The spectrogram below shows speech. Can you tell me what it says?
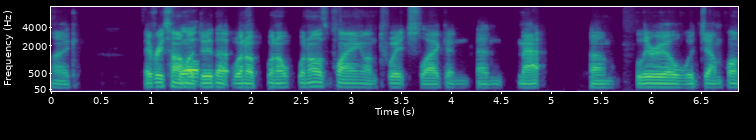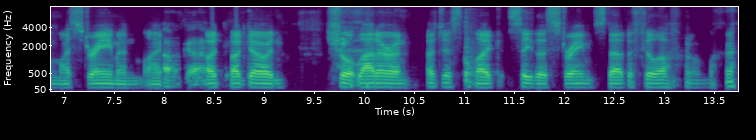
Like every time I do that, when I when I when I was playing on Twitch, like and and Matt um Lirial would jump on my stream and like Oh. I'd, I'd go and short ladder and I just like see the stream start to fill up. And I'm like,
